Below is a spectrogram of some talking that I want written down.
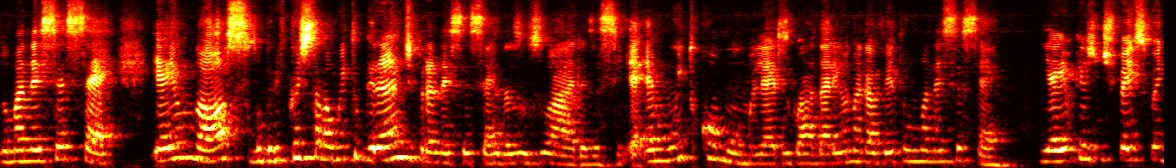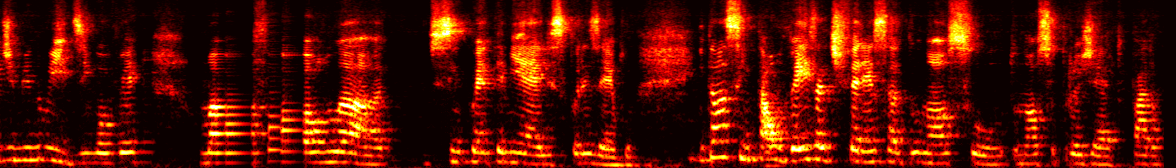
numa necessaire. E aí o nosso lubrificante estava muito grande para a necessaire das usuárias, assim. É, é, muito comum mulheres guardarem uma gaveta ou uma necessaire. E aí o que a gente fez foi diminuir, desenvolver uma fórmula de 50 ml, por exemplo. Então, assim, talvez a diferença do nosso, do nosso projeto para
